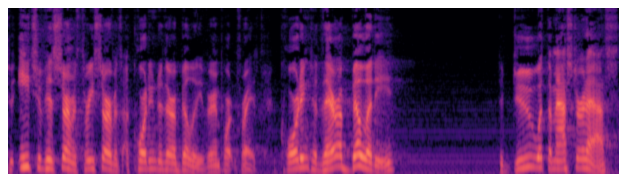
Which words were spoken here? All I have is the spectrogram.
to each of his servants, three servants, according to their ability. Very important phrase. According to their ability, to do what the master had asked,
